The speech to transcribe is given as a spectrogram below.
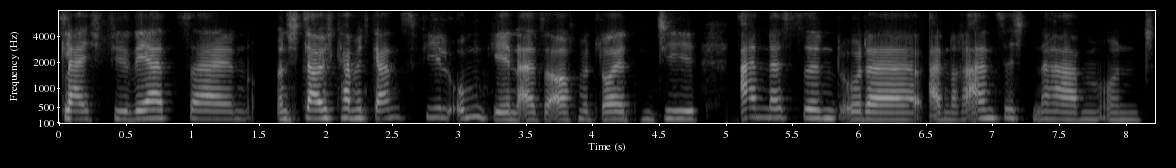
gleich viel wert sein. Und ich glaube, ich kann mit ganz viel umgehen, also auch mit Leuten, die anders sind oder andere Ansichten haben und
